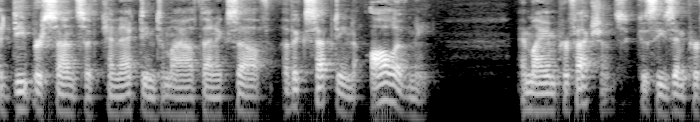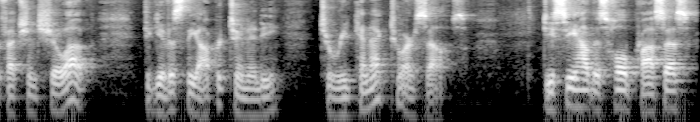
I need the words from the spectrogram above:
a deeper sense of connecting to my authentic self, of accepting all of me and my imperfections, because these imperfections show up to give us the opportunity to reconnect to ourselves. Do you see how this whole process?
